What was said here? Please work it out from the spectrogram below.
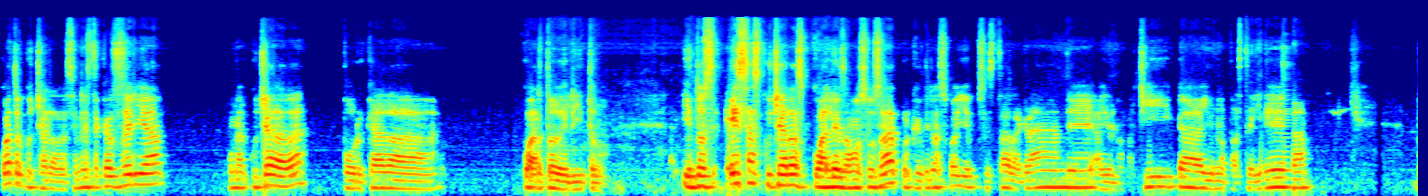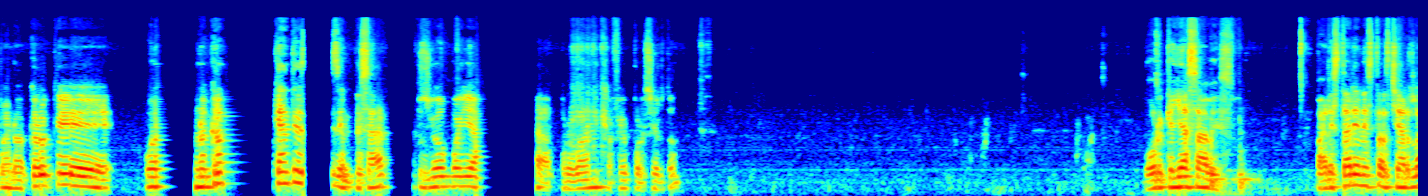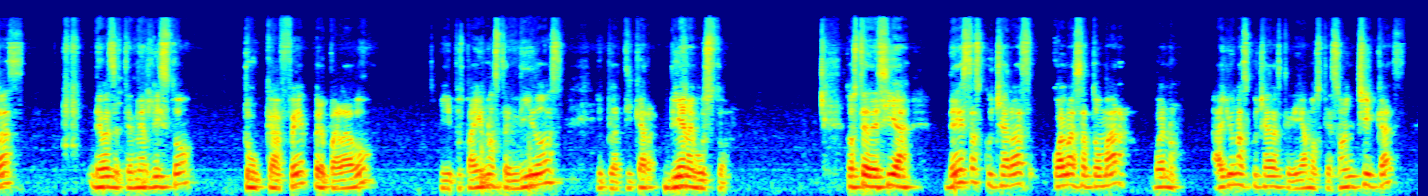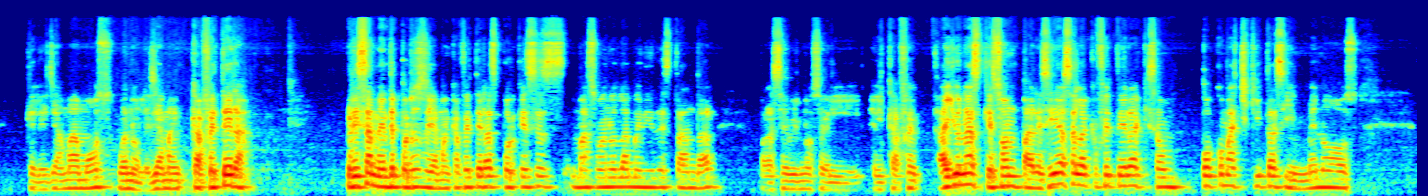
cuatro cucharadas. En este caso sería una cucharada por cada cuarto de litro. Y entonces, esas cucharas, ¿cuáles vamos a usar? Porque dirás, oye, pues está la grande, hay una más chica, hay una pastelera. Bueno, creo que, bueno, creo que antes de empezar, pues yo voy a, a probar mi café, por cierto. Porque ya sabes, para estar en estas charlas, debes de tener listo tu café preparado y pues para irnos tendidos y platicar bien a gusto. Entonces te decía, de estas cucharas, ¿cuál vas a tomar? Bueno, hay unas cucharas que digamos que son chicas, que les llamamos, bueno, les llaman cafetera. Precisamente por eso se llaman cafeteras, porque esa es más o menos la medida estándar para servirnos el, el café. Hay unas que son parecidas a la cafetera, son un poco más chiquitas y menos,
